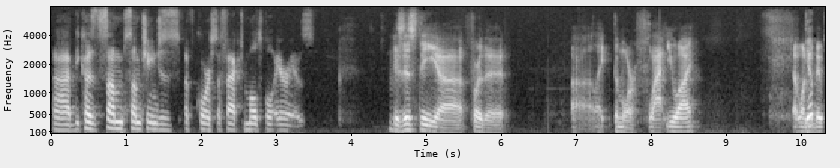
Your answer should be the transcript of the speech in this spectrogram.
uh, because some some changes, of course, affect multiple areas. Is this the uh, for the uh, like the more flat UI? That one Yep. big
